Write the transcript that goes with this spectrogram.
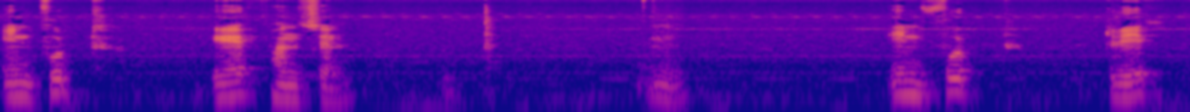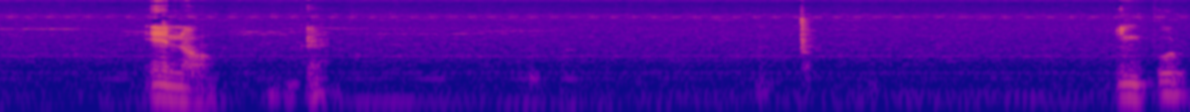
input a function. Hmm. input trip A no okay? Input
